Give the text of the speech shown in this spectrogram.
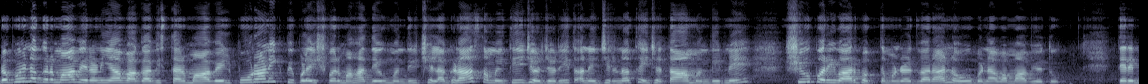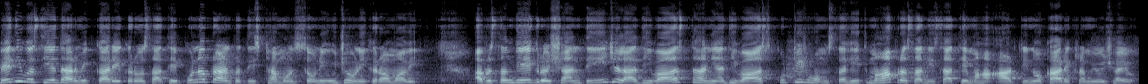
ડભોઈ નગરમાં વેરણિયા વાગા વિસ્તારમાં આવેલ પૌરાણિક પીપળેશ્વર મહાદેવ મંદિર છેલ્લા ઘણા સમયથી જર્જરિત અને જીર્ણ થઈ જતા આ મંદિરને શિવ પરિવાર ભક્ત મંડળ દ્વારા નવું બનાવવામાં આવ્યું હતું. ત્યારે બે દિવસીય ધાર્મિક કાર્યકરો સાથે પુનઃ પ્રાણ પ્રતિષ્ઠા મહોત્સવની ઉજવણી કરવામાં આવી. આ પ્રસંગે ગ્રહશાંતિ જલાધિવાસ, ધાન્યાધિવાસ, કુટીર હોમ સહિત મહાપ્રસાદી સાથે મહાઆરતીનો કાર્યક્રમ યોજાયો.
